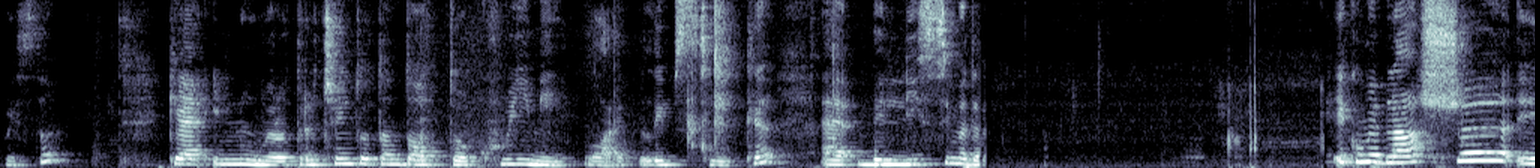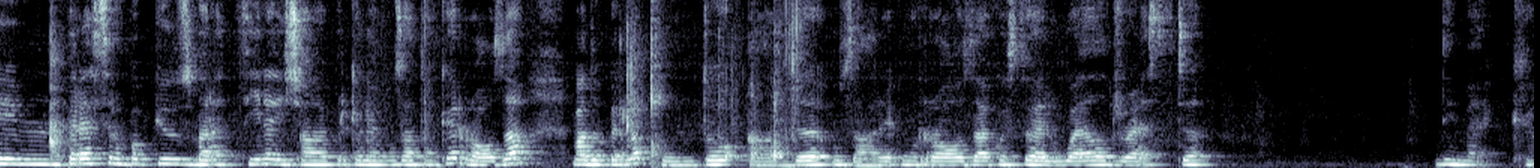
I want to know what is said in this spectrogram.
questo che è il numero 388 Creamy Light Lipstick. È bellissimo ed è e come blush, ehm, per essere un po' più sbarazzina, diciamo, perché abbiamo usato anche il rosa, vado per l'appunto ad usare un rosa. Questo è il Well Dressed di MAC.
